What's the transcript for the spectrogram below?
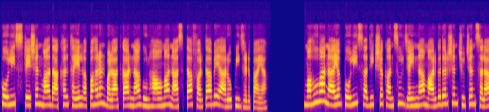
પોલીસ સ્ટેશનમાં દાખલ થયેલ અપહરણ બળાત્કારના ગુન્હાઓમાં નાસતા ફરતા બે આરોપી ઝડપાયા. મહુવા નાયબ પોલીસ અધિક્ષક અંસુલ જૈનના માર્ગદર્શન સૂચન સલાહ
